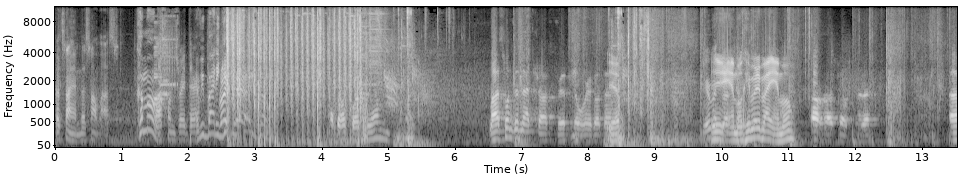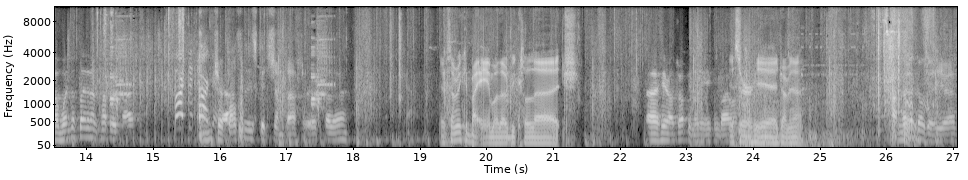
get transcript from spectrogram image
That's not him. That's not last. Come on. Last one's right there. Everybody get in the safe zone. I don't work him. Last one's in that truck, Griff. Don't worry about that. Yep. You're I with need ammo. Can anybody buy ammo? Oh, right, right, right. Uh, one's just landed on top of the car. Mark the target. sure both of these kids jumped after it, by the way. If somebody could buy ammo, that would be clutch. Uh, here, I'll drop you money. You can buy Yes, one. sir. Yeah, drop me that. I'm gonna go get you, Edge.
